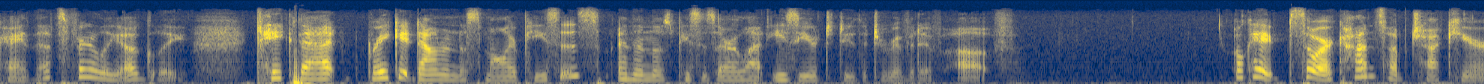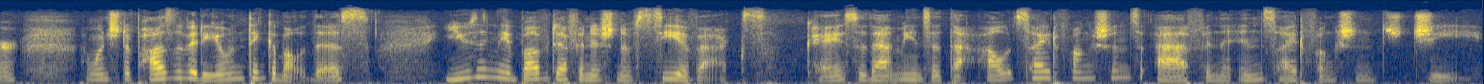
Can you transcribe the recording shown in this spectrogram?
Okay, that's fairly ugly. Take that, break it down into smaller pieces, and then those pieces are a lot easier to do the derivative of. Okay, so our concept check here, I want you to pause the video and think about this. Using the above definition of c of x, Okay, so that means that the outside function's f and the inside function's g.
